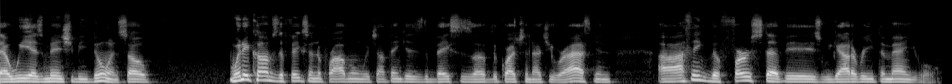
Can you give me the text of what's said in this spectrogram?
that we as men should be doing. So when it comes to fixing the problem, which I think is the basis of the question that you were asking, uh, I think the first step is we got to read the manual.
